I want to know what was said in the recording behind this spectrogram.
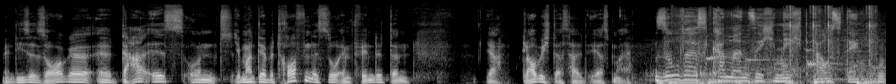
wenn diese Sorge äh, da ist und jemand, der betroffen ist, so empfindet, dann ja, glaube ich das halt erstmal. Sowas kann man sich nicht ausdenken.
